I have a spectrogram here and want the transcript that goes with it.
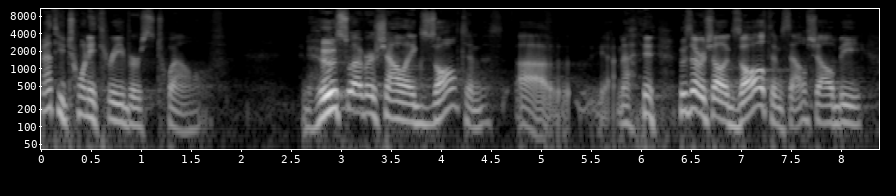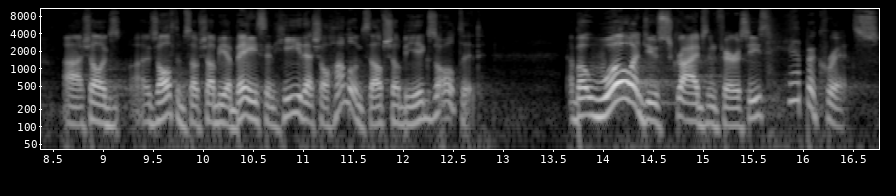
Matthew 23, verse 12. And whosoever shall exalt him, uh, yeah, whosoever shall exalt himself shall be, uh, shall ex- exalt himself shall be abased, and he that shall humble himself shall be exalted. But woe unto you, scribes and Pharisees, hypocrites!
